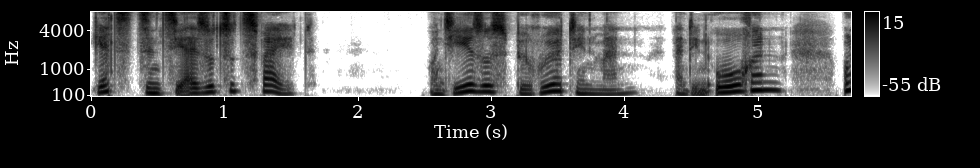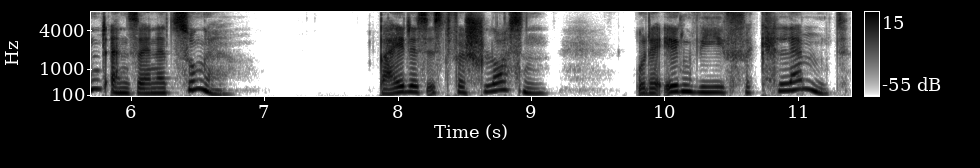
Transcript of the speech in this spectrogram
Jetzt sind sie also zu zweit. Und Jesus berührt den Mann an den Ohren und an seiner Zunge. Beides ist verschlossen oder irgendwie verklemmt.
